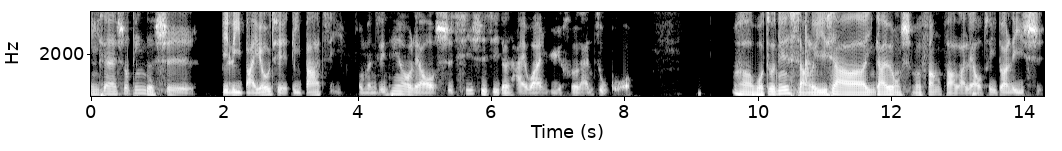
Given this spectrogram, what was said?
你现在收听的是《一粒百忧解》第八集。我们今天要聊十七世纪的台湾与荷兰祖国。啊，我昨天想了一下，应该用什么方法来聊这一段历史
